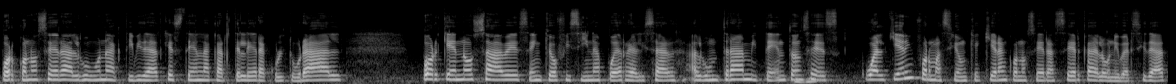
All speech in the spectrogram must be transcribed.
por conocer alguna actividad que esté en la cartelera cultural, porque no sabes en qué oficina puedes realizar algún trámite. Entonces, cualquier información que quieran conocer acerca de la universidad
